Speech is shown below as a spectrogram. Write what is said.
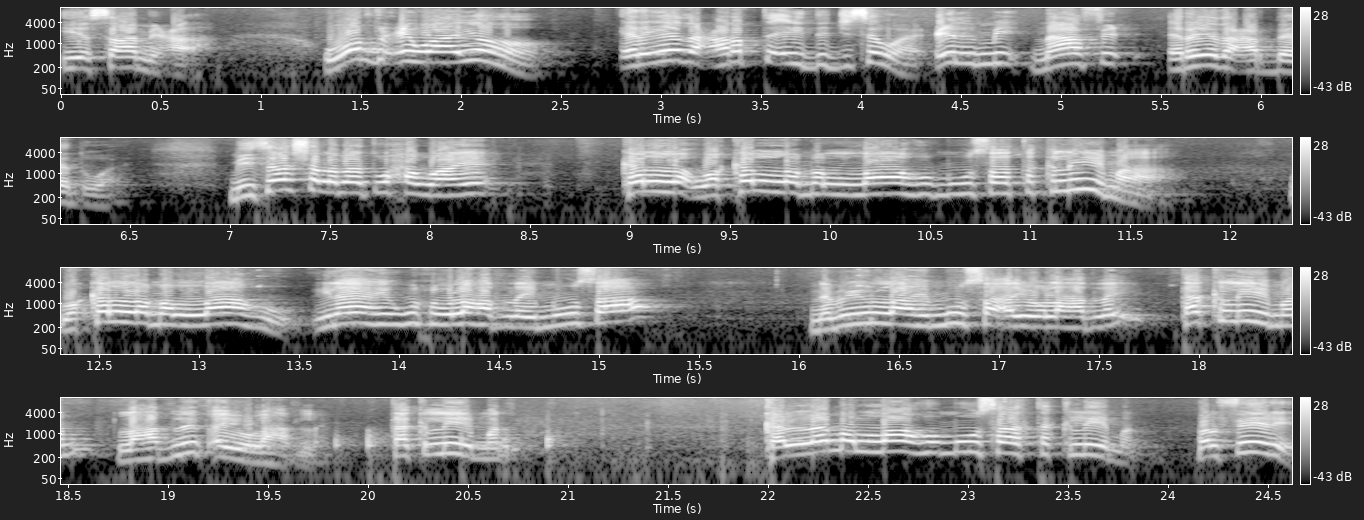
iyo saamica ah. Wadci waayaho ereyada carabta ay dejisa waay. Cilmi naafic ereyada carbeed waaye mihaasha labaad waxa waaye wakalama allaahu muusa takliima. Wakalama allaahu ilaahay wuxuu la hadlay muusa nabiyullaahi muusa ayuu la hadlay? Takliiman la hadlid ayuu la hadlay. Takliiman. Kalama allaahu muusa takliiman. Bal fiiri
